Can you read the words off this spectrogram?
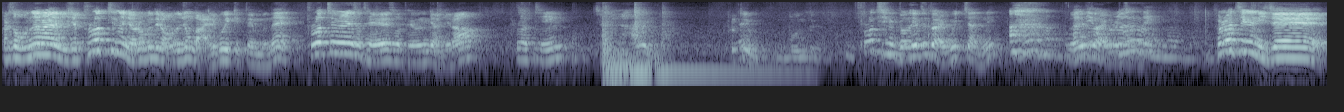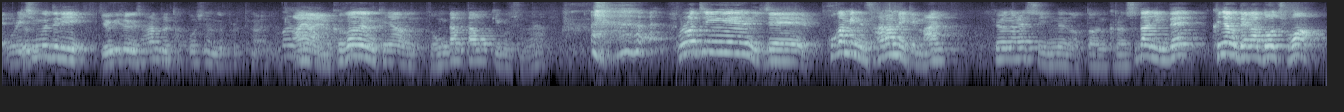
그래서 오늘은 이제 flirting은 여러분들이 어느 정도 알고 있기 때문에 flirting에 대해서 배우는 게 아니라 flirting 잘 하는 거. flirting 뭔데? flirting 너네들도 알고 있지 않니? 너네들도 알고 있지 않니? flirting은 이제 우리 여기- 친구들이 여기저기 사람들 다 꼬시는 게 flirting 아니야? 아니 아니 그거는 그냥 농담 따먹기고 준호야 플러팅은 이제 호감 있는 사람에게만 표현을 할 수 있는 어떤 그런 수단인데 그냥 내가 너 좋아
